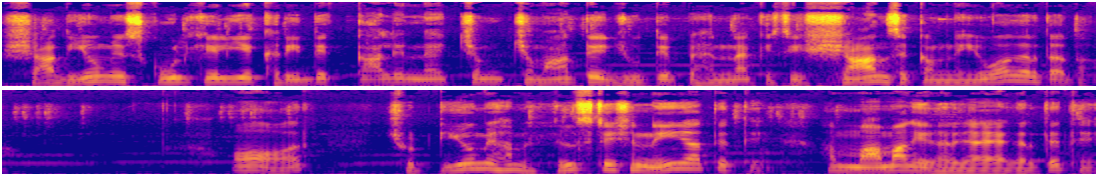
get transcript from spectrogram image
शादियों में स्कूल के लिए खरीदे काले नए चमचमाते जूते पहनना किसी शान से कम नहीं हुआ करता था। और छुट्टियों में हम हिल स्टेशन नहीं जाते थे, हम मामा के घर जाया करते थे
